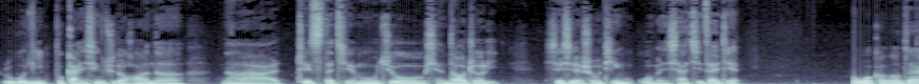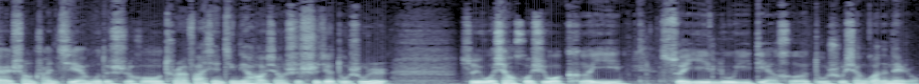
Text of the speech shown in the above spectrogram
如果你不感兴趣的话呢？那这次的节目就先到这里，谢谢收听，我们下期再见。我刚刚在上传节目的时候，突然发现今天好像是世界读书日，所以我想或许我可以随意录一点和读书相关的内容，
